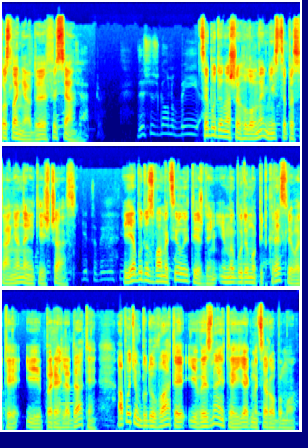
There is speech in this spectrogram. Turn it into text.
послання до Ефесян. Це буде наше головне місце писання на якийсь час. І я буду з вами цілий тиждень, і ми будемо підкреслювати і переглядати, а потім будувати. І ви знаєте, як ми це робимо:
